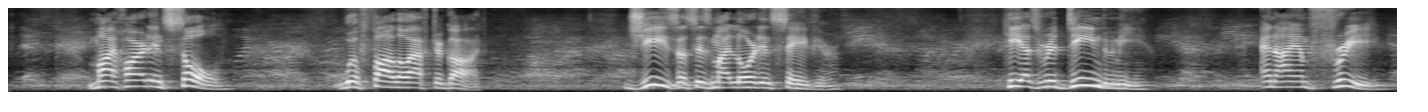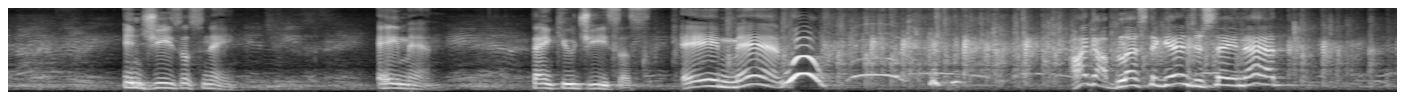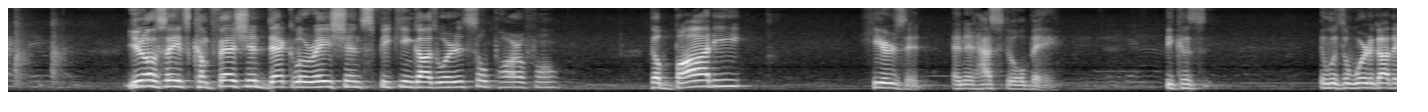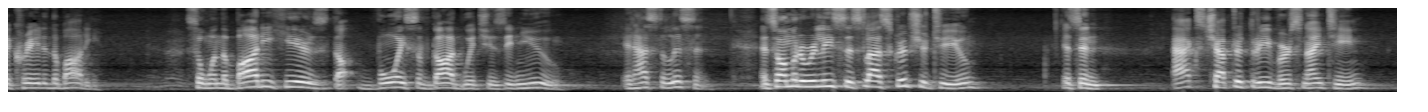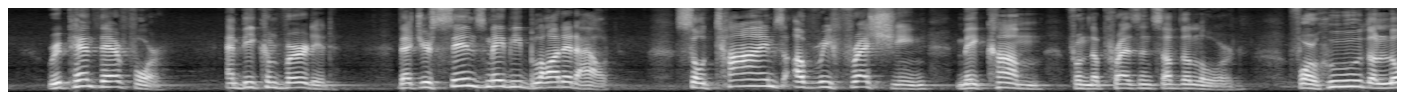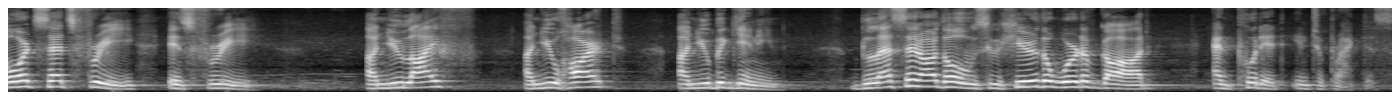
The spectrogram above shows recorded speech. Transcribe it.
my heart and soul will follow after God. Jesus is my Lord and Savior. He has redeemed me, and I am free in Jesus' name. Amen. Thank you, Jesus. Amen. Woo! I got blessed again just saying that. You know, saints, confession, declaration, speaking God's word, it's so powerful. The body hears it and it has to obey because it was the word of God that created the body. So when the body hears the voice of God, which is in you, it has to listen. And so I'm going to release this last scripture to you. It's in Acts chapter 3, verse 19. Repent therefore and be converted, that your sins may be blotted out, so times of refreshing may come from the presence of the Lord. For who the Lord sets free is free. A new life, a new heart, a new beginning. Blessed are those who hear the word of God and put it into practice.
